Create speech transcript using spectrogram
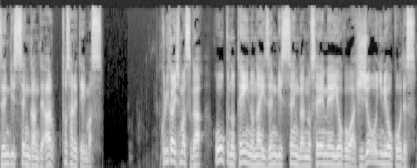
前立腺がんであるとされています。繰り返しますが、多くの転移のない前立腺がんの生命予後は非常に良好です。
